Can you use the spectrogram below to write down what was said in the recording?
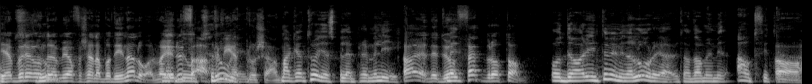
jag börjar undra om jag får känna på dina lår. Vad är Det du för atlet brorsan? Man kan tro att jag spelar Premier League. Ja, ja, det- du har Men- fett bråttom. Och det har inte med mina lår att göra, utan det har med min outfit att göra.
